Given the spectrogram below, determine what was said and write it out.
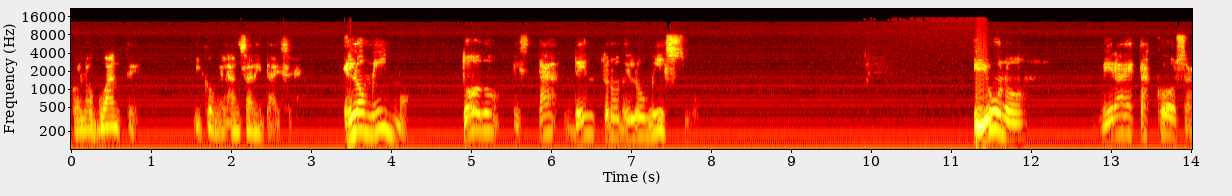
con los guantes y con el hand sanitizer. Es lo mismo. Todo está dentro de lo mismo. Y uno mira estas cosas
